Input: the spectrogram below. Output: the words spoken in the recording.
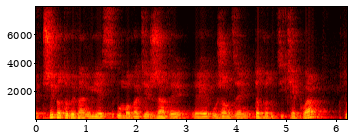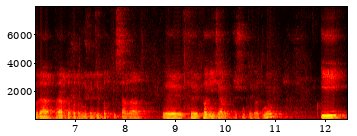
W przygotowywaniu jest umowa dzierżawy e, urządzeń do produkcji ciepła, która prawdopodobnie będzie podpisana e, w poniedziałek w przyszłym tygodniu. I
